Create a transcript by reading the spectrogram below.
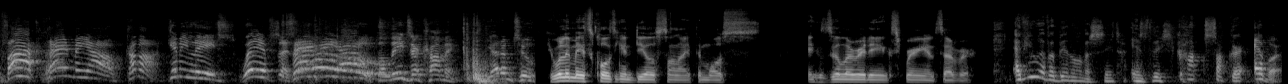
Fuck! Hand me out! Come on, give me leads. Williamson, hand me out! The leads are coming. Get them to. He really makes closing a deal sound like the most exhilarating experience ever. Have you ever been on a sit? Has this cocksucker ever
